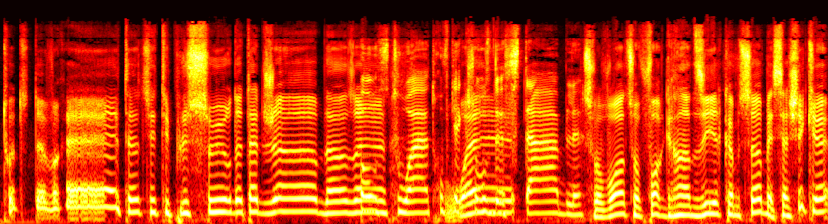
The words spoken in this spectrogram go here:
toi, tu devrais, tu es plus sûr de ta job dans un... Pose-toi, trouve quelque ouais. chose de stable. Tu vas voir, tu vas pouvoir grandir comme ça. Ben, sachez que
